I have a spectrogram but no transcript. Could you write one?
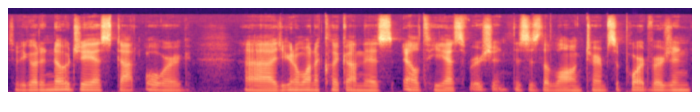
So if you go to nodejs.org, uh, you're going to want to click on this LTS version. This is the long-term support version.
